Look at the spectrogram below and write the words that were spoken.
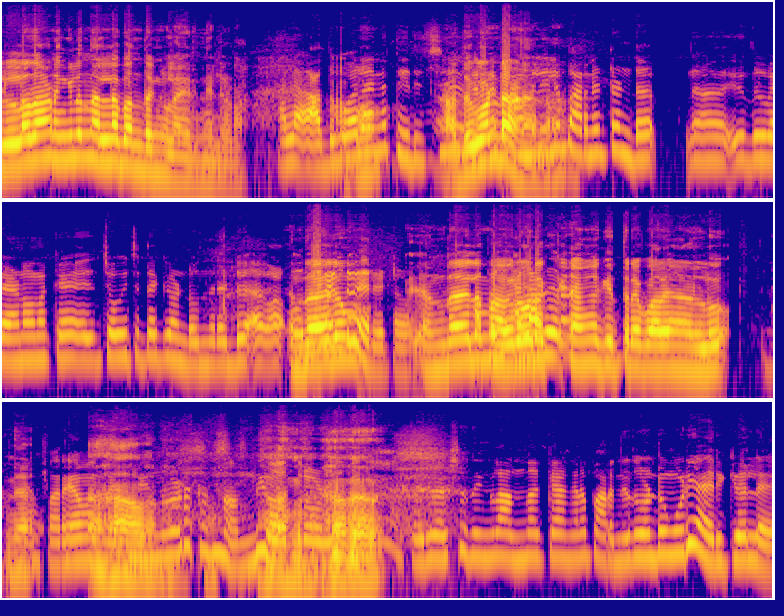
ഉള്ളതാണെങ്കിലും നല്ല ബന്ധങ്ങളായിരുന്നില്ലടാ. അല്ല അതുപോലെ തന്നെ തിരിച്ച് അതുകൊണ്ടാണ്. പറഞ്ഞിട്ടുണ്ട് ഇത് വേണോന്നൊക്കെ ചോദിച്ചിട്ടൊക്കെ ഉണ്ട്? ഒന്ന് രണ്ട് എന്തായാലും എന്തായാലും അവരോടൊക്കെ ഞങ്ങൾക്ക് ഇത്രേ പറയാനുള്ളൂ. പറയാൻ വന്നത് നിങ്ങളോടൊക്കെ നന്ദി മാത്രമേ ഉള്ളൂ. ഒരുപക്ഷെ നിങ്ങൾ അന്നൊക്കെ അങ്ങനെ പറഞ്ഞതുകൊണ്ടും കൂടി ആയിരിക്കും അല്ലേ?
